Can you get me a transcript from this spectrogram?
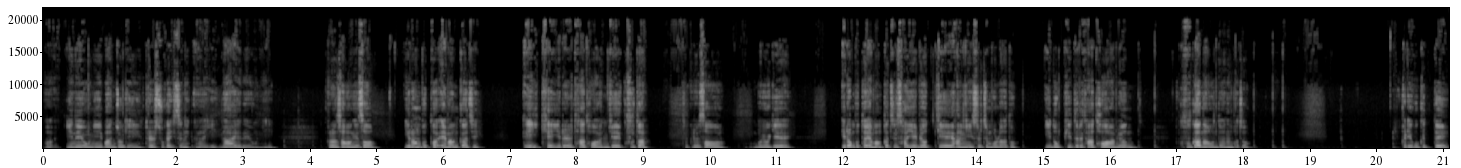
어, 이 내용이 만족이 될 수가 있으니까 이 나의 내용이 그런 상황에서 1항부터 m항까지 ak를 다 더한 게 9다. 자, 그래서 뭐 여기에 1항부터 m항까지 사이에 몇 개의 항이 있을지 몰라도 이 높이들을 다 더하면 9가 나온다는 거죠. 그리고 그때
